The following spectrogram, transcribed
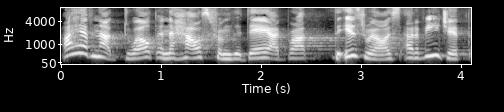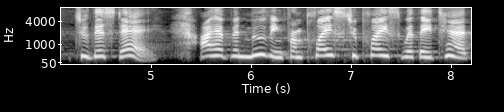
I have not dwelt in a house from the day I brought the Israelites out of Egypt to this day. I have been moving from place to place with a tent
